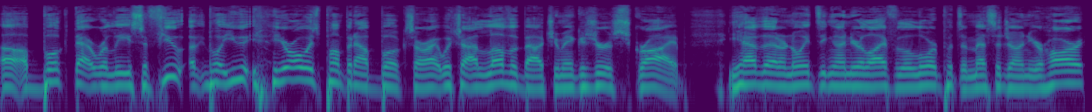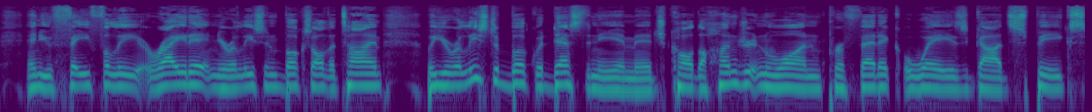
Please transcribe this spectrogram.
uh, a book that released a few well you you're always pumping out books all right which i love about you man because you're a scribe you have that anointing on your life where the lord puts a message on your heart and you faithfully write it and you're releasing books all the time but you released a book with destiny image called 101 prophetic ways god speaks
